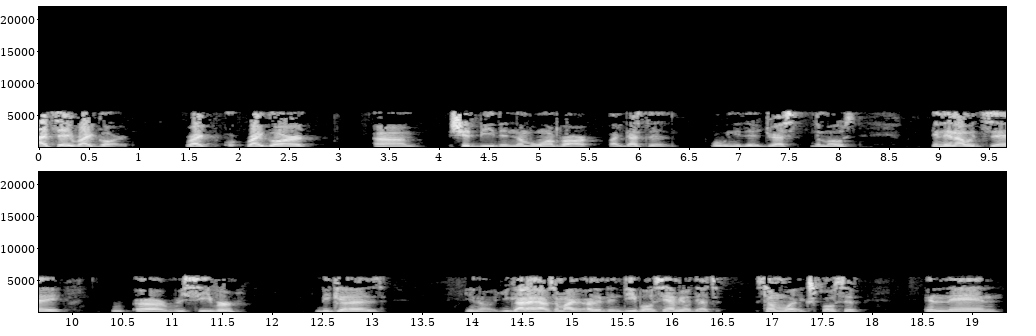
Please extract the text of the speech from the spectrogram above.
I'd say right guard, right right guard um, should be the number one prior. Like that's the what we need to address the most. And then I would say uh, receiver because you know you got to have somebody other than Deebo Samuel that's somewhat explosive. And then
